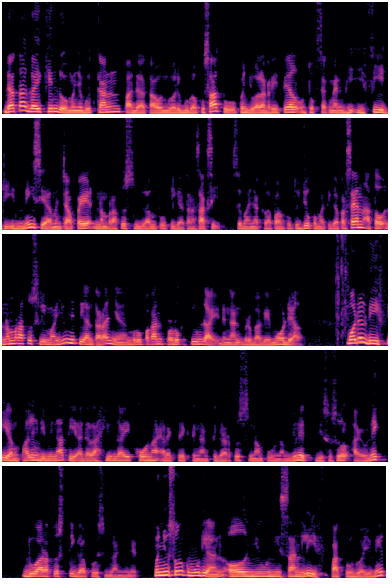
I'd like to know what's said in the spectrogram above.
Data Gaikindo menyebutkan pada tahun 2021 penjualan retail untuk segmen BEV di Indonesia mencapai 693 transaksi. Sebanyak 87,3 persen atau 605 unit di antaranya merupakan produk Hyundai dengan berbagai model. Model BEV yang paling diminati adalah Hyundai Kona Electric dengan 366 unit, disusul Ioniq 239 unit. Menyusul kemudian all new Nissan Leaf 42 unit,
